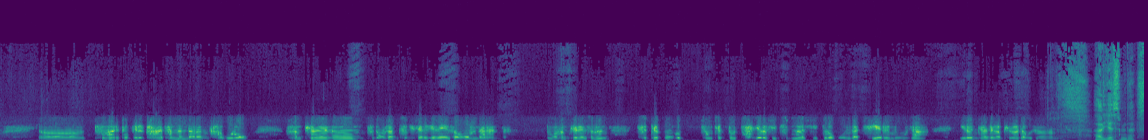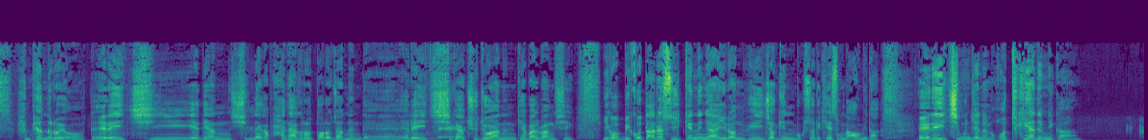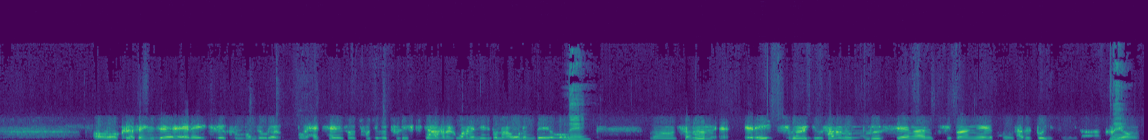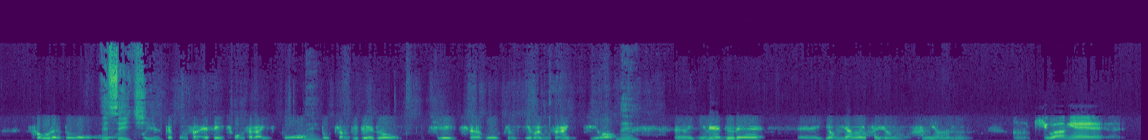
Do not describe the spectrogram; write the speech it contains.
어, 두 마리 토끼를 다 잡는다는 각오로 한편에는 부동산 투기 세력에 대해서 엄단한다. 또 한편에서는 주택 공급 정책도 차질 없이 추진할 수 있도록 온갖 지혜를 모으자. 이런 자세가 필요하다고 생각합니다. 알겠습니다. 한편으로요, 또 LH에 대한 신뢰가 바닥으로 떨어졌는데 LH가 주도하는 개발 방식 이거 믿고 따를 수 있겠느냐 이런 회의적인 목소리 계속 나옵니다. LH 문제는 어떻게 해야 됩니까? 어, 그래서 이제 LH를 근본적으로 뭐 해체해서 조직을 분리시키자라고 하는 얘기도 나오는데요. 네, 어, 저는 LH와 유사한 업무를 수행한 지방의 공사들 또 있습니다. 가령 서울에도 SH. 고주택공사 SH공사가 있고 네. 또 경기도에도 GH라고 경기개발공사가 있지요. 네, 에, 이네들의 에, 역량을 활용하면 어, 기왕에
